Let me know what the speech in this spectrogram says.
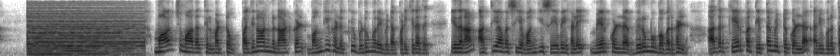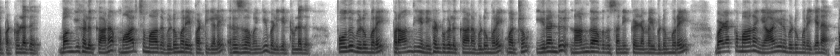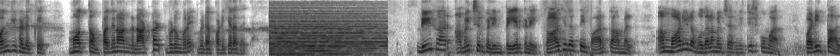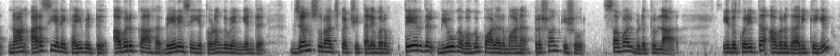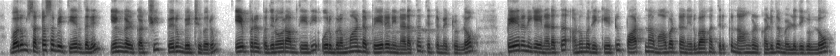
மார்ச் மாதத்தில் மட்டும் பதினான்கு நாட்கள் வங்கிகளுக்கு விடுமுறை விடப்படுகிறது. இதனால் அத்தியாவசிய வங்கி சேவைகளை மேற்கொள்ள விரும்புபவர்கள் அதற்கேற்ப திட்டமிட்டுக் கொள்ள அறிவுறுத்தப்பட்டுள்ளது. வங்கிகளுக்கான மார்ச் மாத விடுமுறை பட்டியலை ரிசர்வ் வங்கி வெளியிட்டுள்ளது. பொது விடுமுறை பிராந்திய நிகழ்வுகளுக்கான விடுமுறை மற்றும் இரண்டு நான்காவது சனிக்கிழமை விடுமுறை வழக்கமான ஞாயிறு விடுமுறை என வங்கிகளுக்கு மொத்தம் பதினான்கு நாட்கள் விடுமுறை விடப்படுகிறது. பீகார் அமைச்சர்களின் பெயர்களை காகிதத்தை பார்க்காமல் அம்மாநில முதலமைச்சர் நிதிஷ்குமார் படித்தால் நான் அரசியலை கைவிட்டு அவருக்காக வேலை செய்ய தொடங்குவேன் என்று ஜன் சுராஜ் கட்சி தலைவரும் தேர்தல் வியூக வகுப்பாளருமான பிரசாந்த் கிஷோர் சவால் விடுத்துள்ளார். இது குறித்த அவரது அறிக்கையில் வரும் சட்டசபை தேர்தலில் எங்கள் கட்சி பெரும் வெற்றி வரும் ஏப்ரல் பதினோராம் தேதி ஒரு பிரம்மாண்ட பேரணி நடத்த திட்டமிட்டுள்ளோம். பேரணியை நடத்த அனுமதி கேட்டு பாட்னா மாவட்ட நிர்வாகத்திற்கு நாங்கள் கடிதம் எழுதியுள்ளோம்.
